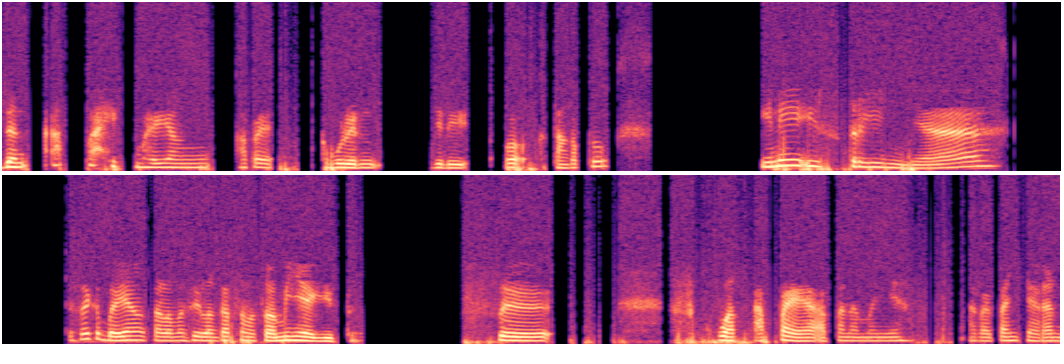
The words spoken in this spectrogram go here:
dan apa hikmah yang apa ya kemudian jadi kok ketangkep tuh ini istrinya saya kebayang kalau masih lengkap sama suaminya gitu. Se sekuat apa ya apa namanya apa pancaran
